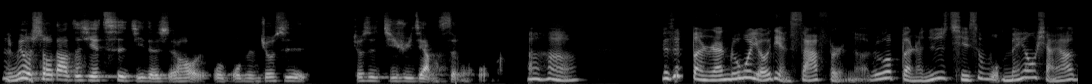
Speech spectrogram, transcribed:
你没有受到这些刺激的时候，我我们就是就是继续这样生活嘛。嗯哼。可是本人如果有一点 suffer 呢？如果本人就是其实我没有想要。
